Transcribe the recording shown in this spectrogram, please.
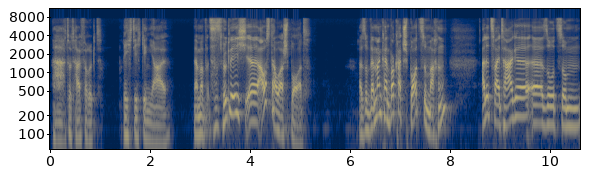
Ah, total verrückt. Richtig genial. Ja, das ist wirklich äh, Ausdauersport. Also wenn man keinen Bock hat, Sport zu machen, alle zwei Tage äh, so zum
